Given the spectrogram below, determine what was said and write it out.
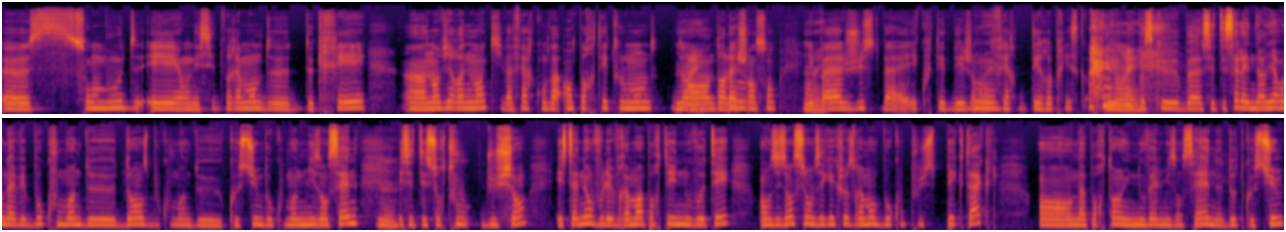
euh, son mood et on essaie de vraiment de, de créer un environnement qui va faire qu'on va emporter tout le monde dans, Ouais. dans la Mm. chanson et Ouais. pas juste bah, écouter des gens Ouais. faire des reprises. Quoi. Ouais. Parce que bah, c'était ça l'année dernière, on avait beaucoup moins de danse, beaucoup moins de costumes, beaucoup moins de mise en scène. Mm. Et c'était surtout du chant. Et cette année, on voulait vraiment apporter une nouveauté en se disant si on faisait quelque chose vraiment beaucoup plus spectacle, en apportant une nouvelle mise en scène, d'autres costumes,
